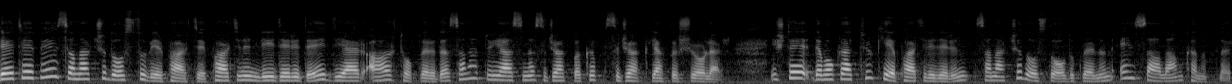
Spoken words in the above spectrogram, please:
DTP sanatçı dostu bir parti. Partinin lideri de diğer ağır topları da sanat dünyasına sıcak bakıp sıcak yaklaşıyorlar. İşte Demokrat Türkiye partililerin sanatçı dostu olduklarının en sağlam kanıtları.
